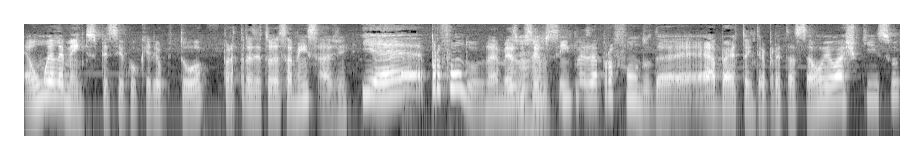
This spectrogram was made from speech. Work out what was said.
é um elemento específico que ele optou para trazer toda essa mensagem. E é profundo, né? Mesmo uhum. sendo simples, é profundo, né? é aberto à interpretação, e eu acho que isso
